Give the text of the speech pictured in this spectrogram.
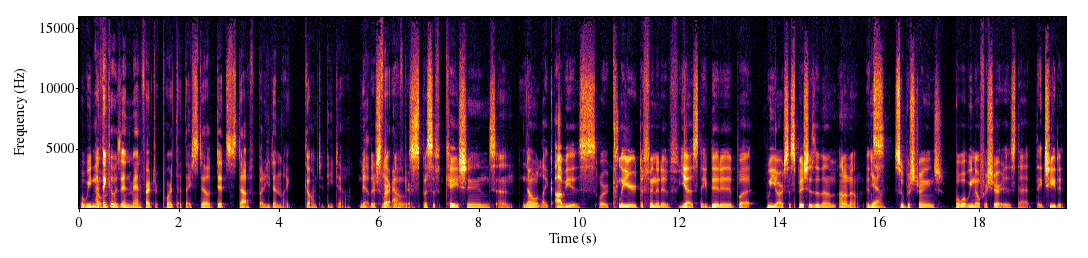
but we know. I think it was in Manfred's report that they still did stuff, but he didn't like go into detail. Yeah, there's like no specifications and no like obvious or clear definitive yes they did it, but we are suspicious of them. I don't know. It's yeah. super strange, but what we know for sure is that they cheated.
